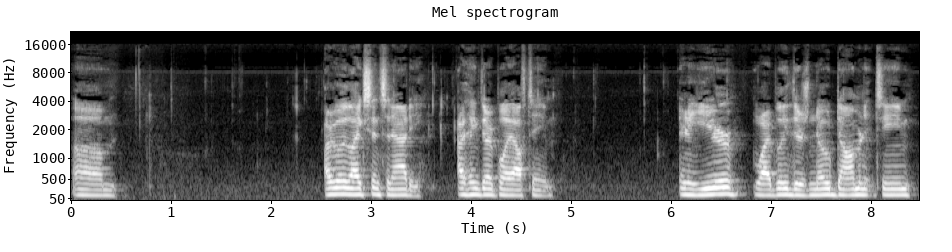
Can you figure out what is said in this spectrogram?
Um, I really like Cincinnati. I think they're a playoff team. In a year where I believe there's no dominant team,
